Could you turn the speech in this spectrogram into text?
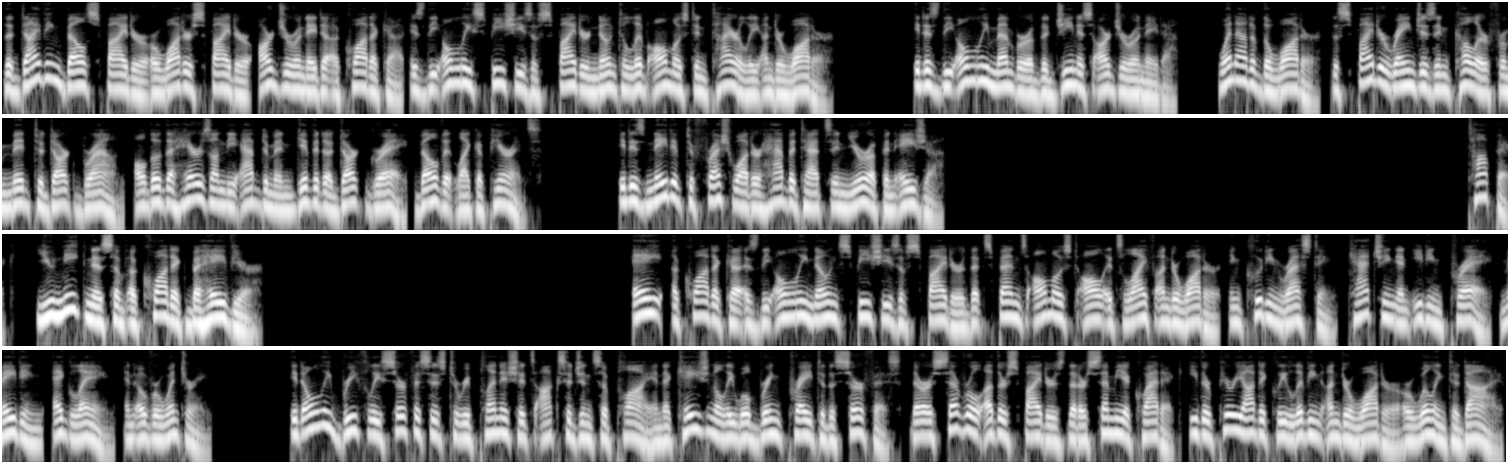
The diving bell spider or water spider aquatica is the only species of spider known to live almost entirely underwater. It is the only member of the genus Argyroneta. When out of the water, the spider ranges in color from mid to dark brown, although the hairs on the abdomen give it a dark gray, velvet-like appearance. It is native to freshwater habitats in Europe and Asia. Uniqueness of aquatic behavior A. aquatica is the only known species of spider that spends almost all its life underwater, including resting, catching and eating prey, mating, egg-laying, and overwintering. It only briefly surfaces to replenish its oxygen supply and occasionally will bring prey to the surface. There are several other spiders that are semi-aquatic, either periodically living underwater or willing to dive.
